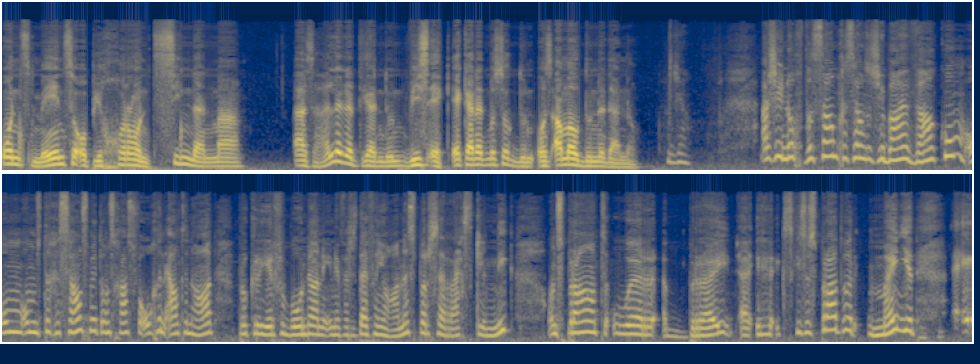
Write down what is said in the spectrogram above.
ons mense op die grond sien dan maar as hulle dit kan doen wie's ek? Ek kan dit mos ook doen. Ons almal doen dit dan nou. Ja As jy nog wil saamgesels, as jy baie welkom om om te gesels met ons gas vanoggend Elton Haat, prokureur verbonde aan die Universiteit van Johannesburg se regskliniek. Ons praat oor bruid, uh, ekskuus, ons praat oor myn eet. Ek,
